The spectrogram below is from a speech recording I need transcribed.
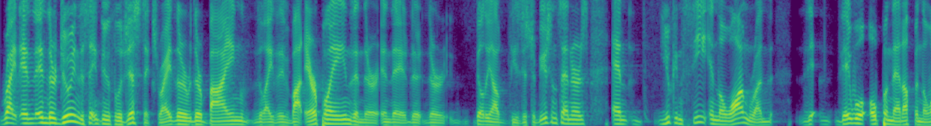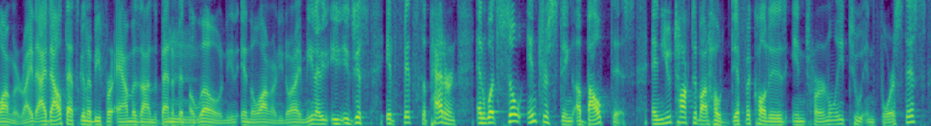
Right, and and they're doing the same thing with logistics, right? They're they're buying like they've bought airplanes and they're and they they're, they're building out these distribution centers, and you can see in the long run they will open that up in the long run, right? I doubt that's going to be for Amazon's benefit mm. alone in, in, the long run. You know what I mean? I mean, it, it, just it fits the pattern. And what's so interesting about this, and you talked about how difficult it is internally to enforce this.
